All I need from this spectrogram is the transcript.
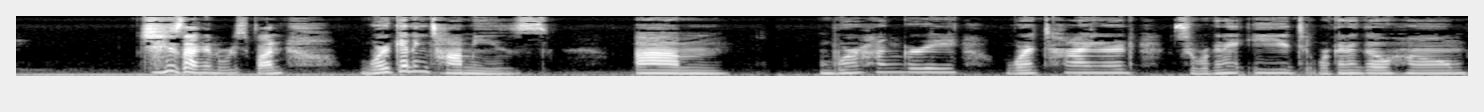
She's not gonna respond. We're getting Tommy's. Um, we're hungry, we're tired, so we're gonna eat, we're gonna go home,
